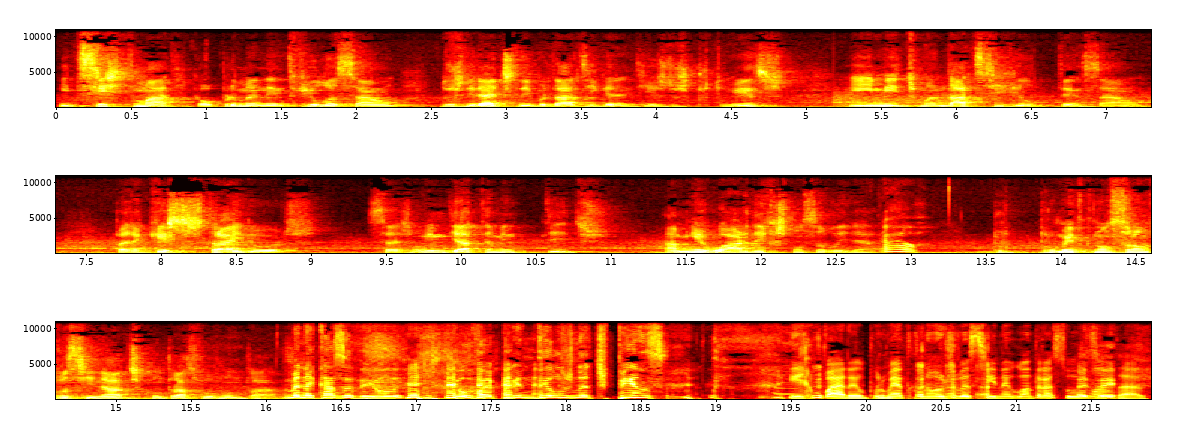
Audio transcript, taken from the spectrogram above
e de sistemática ou permanente violação dos direitos, liberdades e garantias dos portugueses e emito mandato civil de detenção para que estes traidores sejam imediatamente detidos à minha guarda e responsabilidade. Oh, prometo que não serão vacinados contra a sua vontade. mas na casa dele, ele vai prendê-los na dispensa. E repara, ele promete que não os vacina contra a sua Pois é. vontade.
